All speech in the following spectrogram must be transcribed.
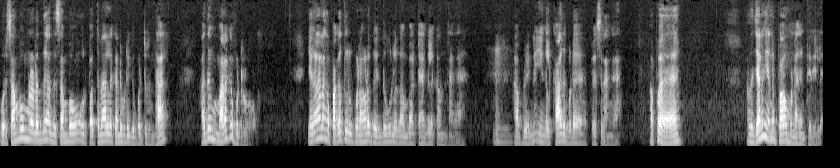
ஒரு சம்பவம் நடந்து அந்த சம்பவம் ஒரு பத்து நாளில் கண்டுபிடிக்கப்பட்டிருந்தால் அது மறக்கப்பட்டுருவோம். எங்களால் நாங்கள் பக்கத்து ஊருக்கு போனால் கூட இந்த ஊரில் தான் பா டேங்கில் கலந்துட்டாங்க. அப்படின்னு எங்கள் காதுபட பேசுகிறாங்க அப்போ அந்த ஜனங்க என்ன பாவம் பண்ணாங்கன்னு தெரியல.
